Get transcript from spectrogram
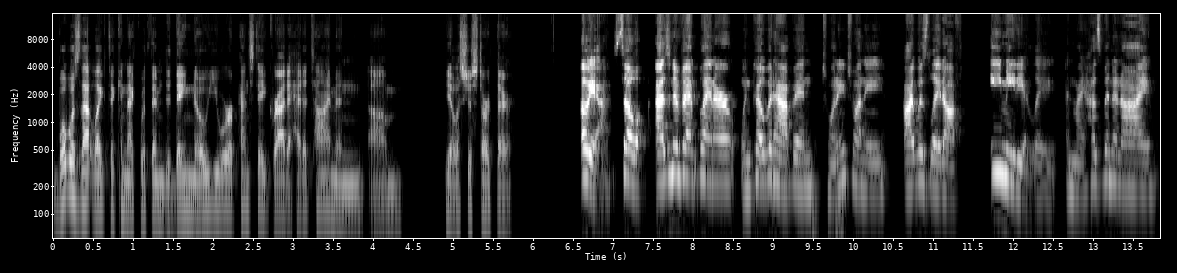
what was that like to connect with them? Did they know you were a Penn State grad ahead of time? And um, yeah, let's just start there. Oh, yeah. So, as an event planner, when COVID happened, 2020, I was laid off immediately. And my husband and I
